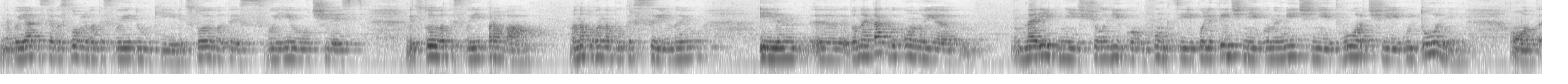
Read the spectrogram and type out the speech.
не боятися висловлювати свої думки, відстоювати свою честь, відстоювати свої права. Вона повинна бути сильною. І е, вона і так виконує на рівні з чоловіком функції політичні, економічні, творчі, культурні. От,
